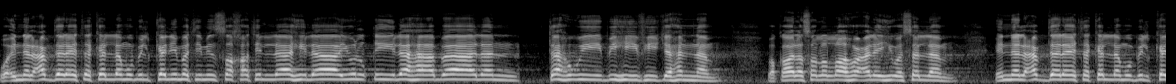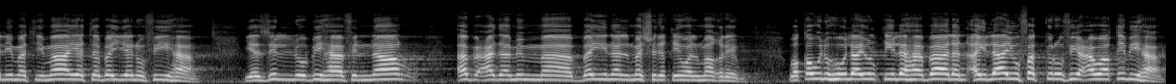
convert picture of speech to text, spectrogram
وإن العبد ليتكلم بالكلمة من سخط الله لا يلقي لها بالا تهوي به في جهنم. وقال صلى الله عليه وسلم إن العبد ليتكلم بالكلمة ما يتبين فيها يزل بها في النار أبعد مما بين المشرق والمغرب. وقوله لا يلقي لها بالا أي لا يفكر في عواقبها.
